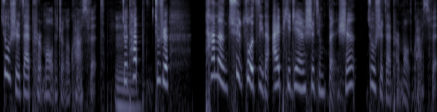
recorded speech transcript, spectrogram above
就是在 promote 整个 CrossFit。就她就是他们去做自己的 IP 这件事情本身就是在 promote CrossFit。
